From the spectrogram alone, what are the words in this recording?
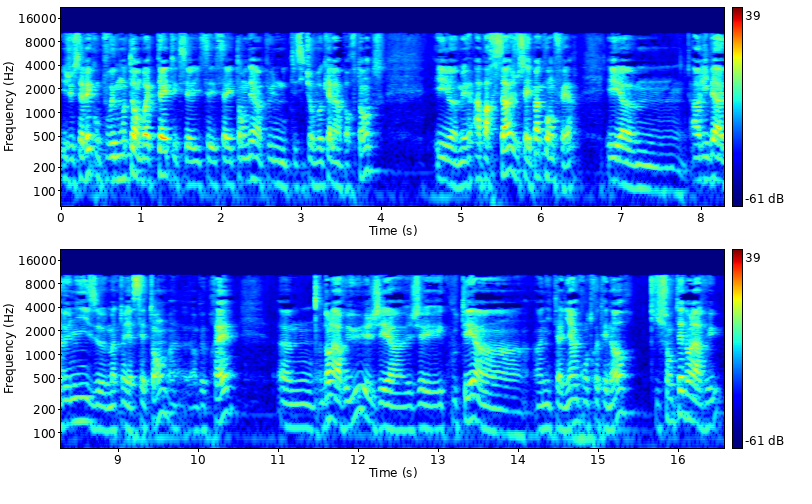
Et je savais qu'on pouvait monter en boîte de tête et que ça, étendait un peu une tessiture vocale importante. Et, euh, mais à part ça, je ne savais pas quoi en faire. Et arrivé à Venise, maintenant il y a 7 ans à peu près, dans la rue, j'ai écouté un, un Italien, un contre-ténor, qui chantait dans la rue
